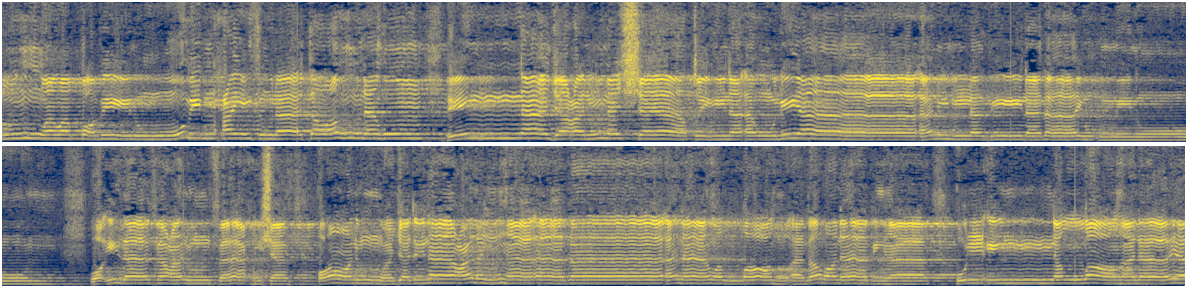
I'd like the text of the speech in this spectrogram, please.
يراكم وقبيله من حيث لا ترونهم إنا جعلنا الشياطين أولياء للذين لا يؤمنون. وإذا فعلوا فاحشة قالوا وجدنا عليها آباءنا والله أمرنا بها. قل إن الله لا يأمر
